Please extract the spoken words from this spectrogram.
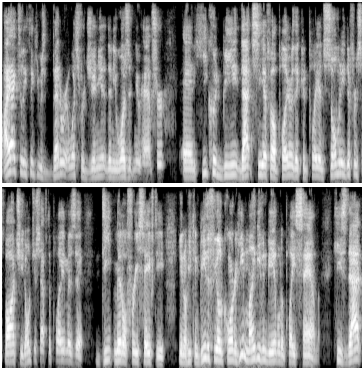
I actually think he was better at West Virginia than he was at New Hampshire and he could be that CFL player that could play in so many different spots. You don't just have to play him as a deep middle free safety. You know, he can be the field corner. He might even be able to play Sam. He's that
